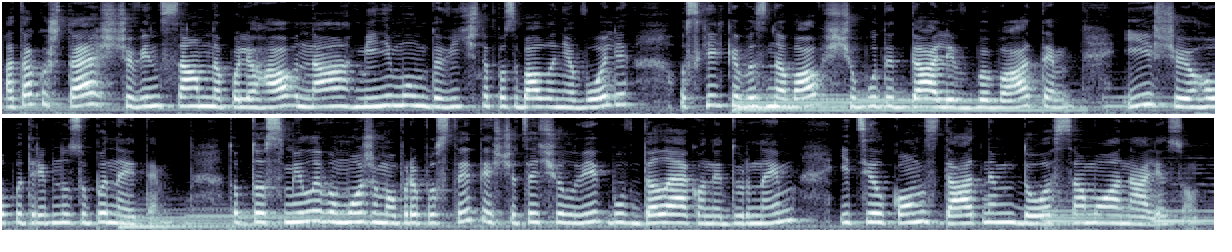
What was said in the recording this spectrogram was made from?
А також те, що він сам наполягав на мінімум довічне позбавлення волі, оскільки визнавав, що буде далі вбивати і що його потрібно зупинити. Тобто сміливо можемо припустити, що цей чоловік був далеко не дурним і цілком здатним до самоаналізу.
